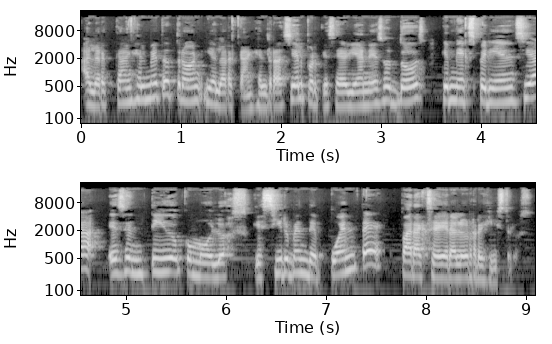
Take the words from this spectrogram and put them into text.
al arcángel Metatron y al arcángel Raciel, porque serían esos dos que mi experiencia he sentido como los que sirven de puente para acceder a los registros.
